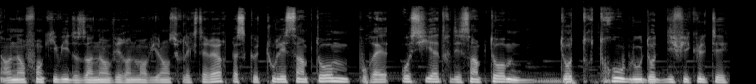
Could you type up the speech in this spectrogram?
un enfant qui vit dans un environnement violent sur l'extérieur parce que tous les symptômes pourraient aussi être des symptômes d'autres troubles ou d'autres difficultés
